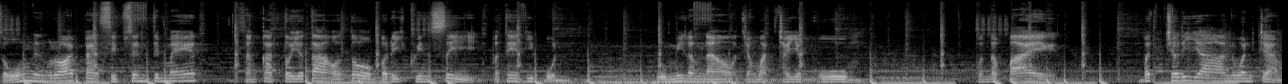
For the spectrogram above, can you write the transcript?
สูง 180 เซนติเมตร สังกัดโตโยต้าออโต้บริควินซี่ ประเทศญี่ปุ่น ภูมิลำเนา จังหวัดชัยภูมิ คนต่อไป บัชริยานวลแจ่ม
